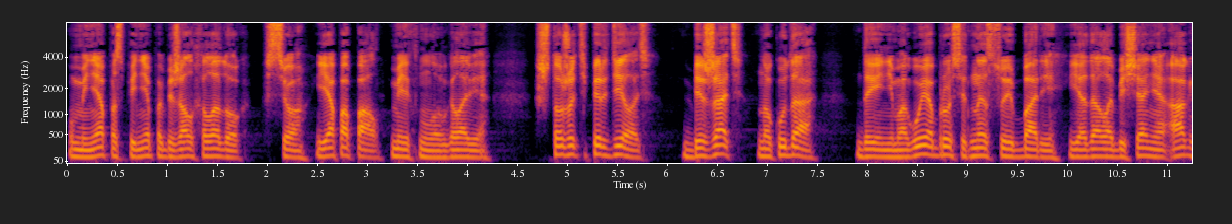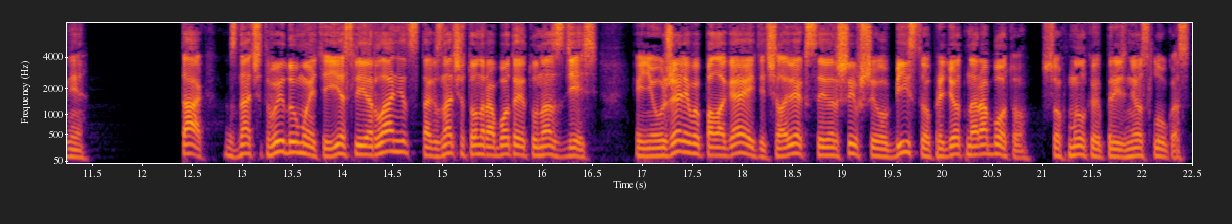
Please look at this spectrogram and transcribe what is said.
У меня по спине побежал холодок. «Все, я попал», — мелькнуло в голове. «Что же теперь делать? Бежать? Но куда? Да и не могу я бросить Нессу и Барри. Я дал обещание Агне». «Так, значит, вы думаете, если ирландец, так значит, он работает у нас здесь. И неужели вы полагаете, человек, совершивший убийство, придет на работу?» — с ухмылкой произнес Лукас.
